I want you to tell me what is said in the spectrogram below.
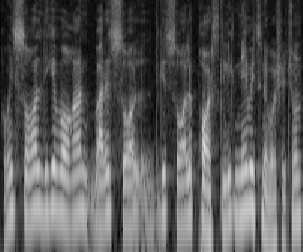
خب این سوال دیگه واقعا برای سوال دیگه سوال پارس کلیک نمی‌تونه باشه چون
